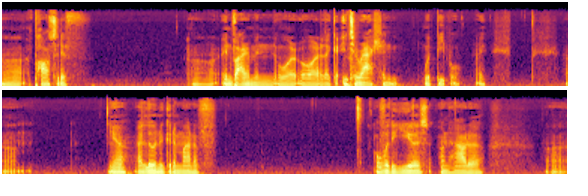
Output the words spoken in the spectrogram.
uh, a positive uh, environment or or like interaction with people, right? Um, yeah, I learned a good amount of over the years on how to uh,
